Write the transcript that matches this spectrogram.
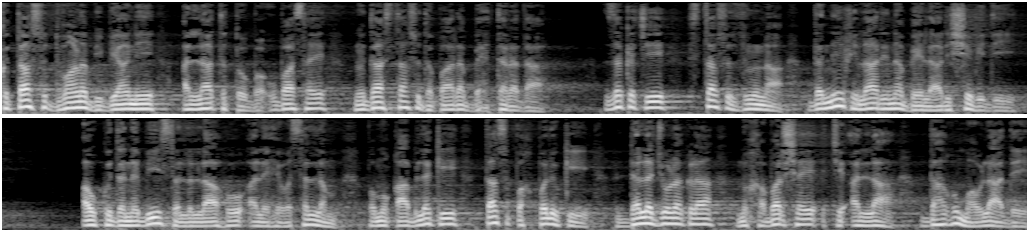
که تاسو دواړه بیبیانې الله ته توبه وباسئ نو دا ستاسو د پاره بهتره ده ځکه چې ستاسو زړونه د نیغې لارې نه بیلاری شوي دي او که د نبی صلی الله علیه وسلم په مقابله کې تاسو په خپلو کې ډله جوړ کړه نو خبر شئ چې الله داغو مولا دی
